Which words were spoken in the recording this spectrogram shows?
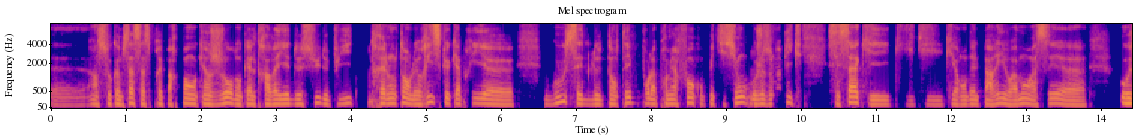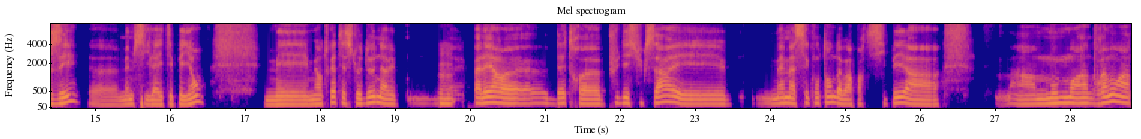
euh, un saut comme ça, ça ne se prépare pas en 15 jours. Donc elle travaillait dessus depuis très longtemps. Le risque qu'a pris euh, Gou, c'est de le tenter pour la première fois en compétition aux mmh. Jeux Olympiques. C'est ça qui, qui, qui, rendait le pari vraiment assez osé, même s'il a été payant. Mais, mais en tout cas, Tesla 2 n'avait mmh pas l'air euh, d'être euh, plus déçu que ça et même assez contente d'avoir participé à, un moment, vraiment,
